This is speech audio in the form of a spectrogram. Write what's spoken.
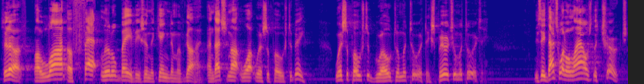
So there are a lot of fat little babies in the kingdom of God, and that's not what we're supposed to be. We're supposed to grow to maturity, spiritual maturity. You see, that's what allows the church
